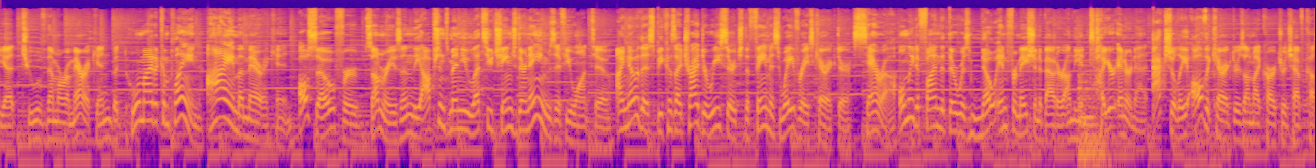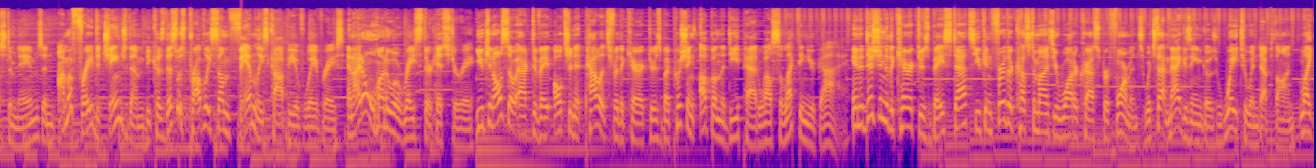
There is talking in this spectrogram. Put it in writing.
yet two of them are American, but who am I to complain? I'm American. Also, for some reason, the options menu lets you change their names if you want to. I know this because I tried to research the famous Wave Race character, Sarah, only to find that there was no information about her on the entire internet. Actually, all the characters on my cartridge have custom names, and I'm afraid to change them because this was probably some family's copy of Wave Race, and I don't want to erase their history. You can also activate alternate palettes for the characters by pushing up on the D-pad while selecting your guy. In addition to the character's base stats, you can further customize your watercraft's performance, which that magazine goes way too in-depth on. Like,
